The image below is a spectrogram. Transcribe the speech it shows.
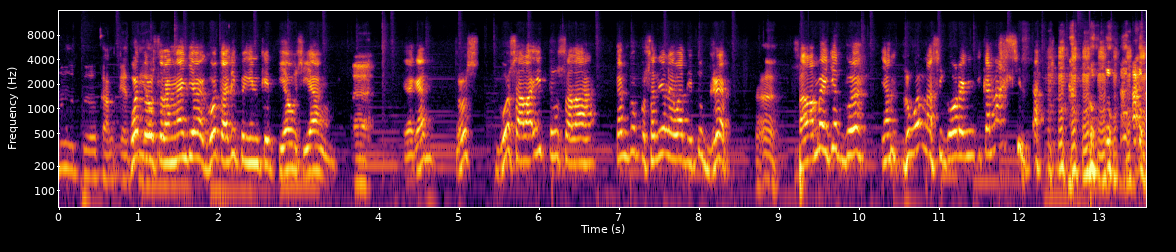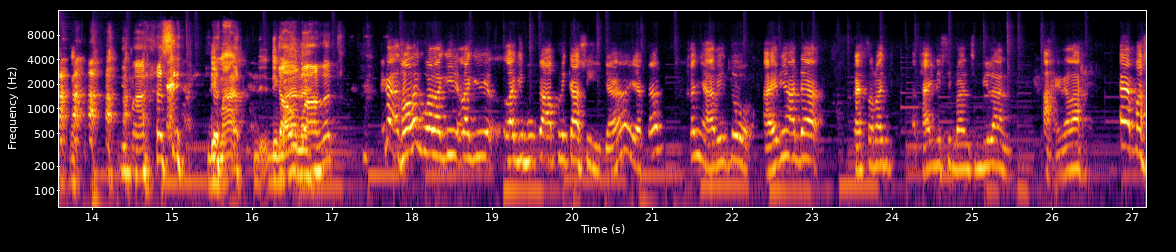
lu tuh, Kang Kue Gue Tiaw. terus terang aja, gue tadi pengen ke Tiau siang, Eh. ya kan? Terus gue salah itu, salah kan gue pesannya lewat itu Grab. Salah mejet gue, yang keluar nasi goreng ikan asin. Di mana sih? Di mana? Di Jauh mana? banget. Enggak, soalnya gue lagi lagi lagi buka aplikasinya, ya kan? Kan nyari tuh. Akhirnya ada restoran Chinese 99. Ah, inilah. Eh, pas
